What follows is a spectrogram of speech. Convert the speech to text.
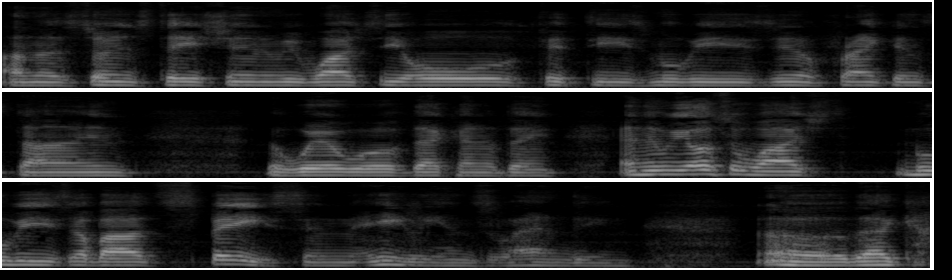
on a certain station. We watched the old fifties movies, you know, Frankenstein, the werewolf, that kind of thing, and then we also watched movies about space and aliens landing, uh, that kind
